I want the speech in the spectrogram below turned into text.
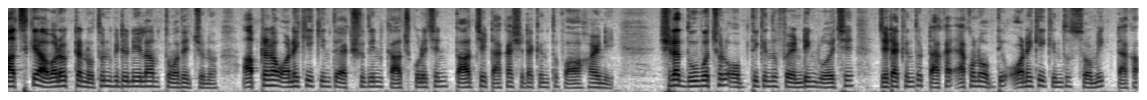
আজকে আবারও একটা নতুন ভিডিও নিলাম তোমাদের জন্য। আপনারা অনেকেই কিন্তু একশো দিন কাজ করেছেন, তার যে টাকা সেটা কিন্তু পাওয়া হয়নি। সেটা দু বছর অবধি কিন্তু পেন্ডিং রয়েছে। যেটা কিন্তু টাকা এখনও অবধি অনেকেই কিন্তু শ্রমিক টাকা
